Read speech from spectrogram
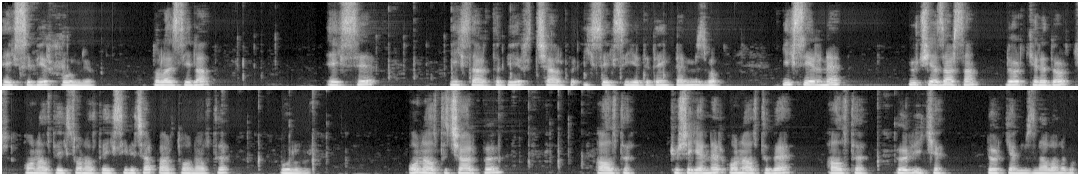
eksi 1 bulunuyor. Dolayısıyla eksi x artı 1 çarpı x eksi 7 denklemimiz bu. x yerine 3 yazarsan 4 kere 4 16 eksi 16 eksiyle çarp artı 16 bulunur. 16 çarpı 6. Köşegenler 16 ve 6 bölü 2. Dörtgenimizin alanı bu.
